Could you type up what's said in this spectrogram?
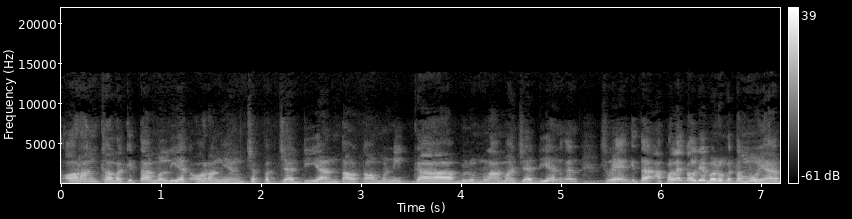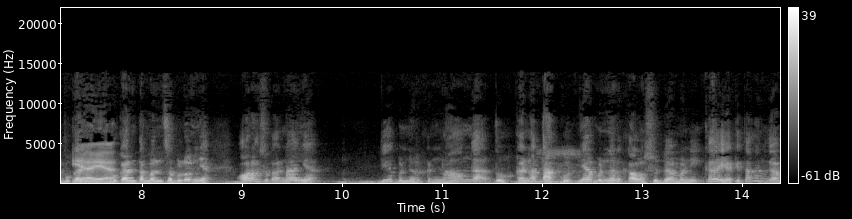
orang kalau kita melihat orang yang cepet jadian tahu-tahu menikah belum lama jadian kan sebenarnya kita apalagi kalau dia baru ketemu ya bukan Iya, iya. bukan teman sebelumnya orang suka nanya dia bener kenal nggak tuh karena Hmm. takutnya bener kalau sudah menikah ya kita kan nggak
